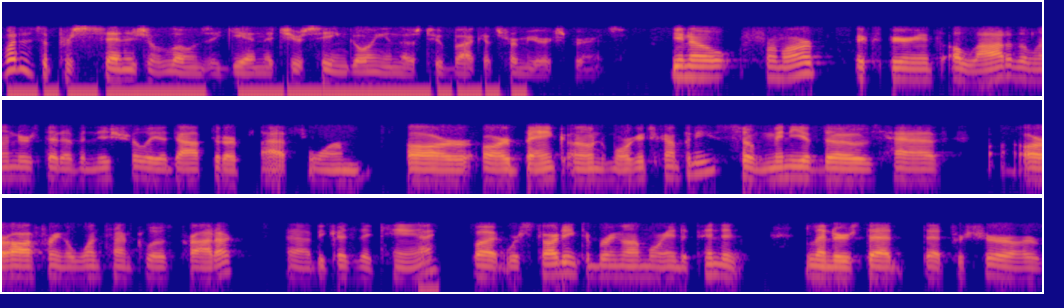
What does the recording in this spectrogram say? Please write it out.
what is the percentage of loans again that you're seeing going in those two buckets from your experience? You know from our experience a lot of the lenders that have initially adopted our platform are are bank owned mortgage companies. So many of those have are offering a one time close product uh, because they can. Okay. but we're starting to bring on more independent lenders that that for sure are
